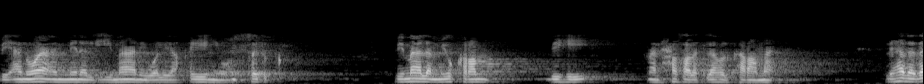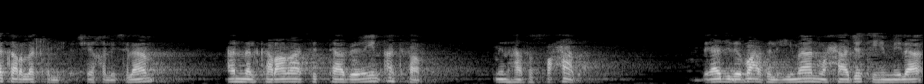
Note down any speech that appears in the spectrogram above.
بأنواع من الإيمان واليقين والصدق. بما لم يكرم به من حصلت له الكرامات. لهذا ذكر لك شيخ الإسلام أن الكرامات في التابعين أكثر منها في الصحابة لأجل ضعف الإيمان وحاجتهم إلى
